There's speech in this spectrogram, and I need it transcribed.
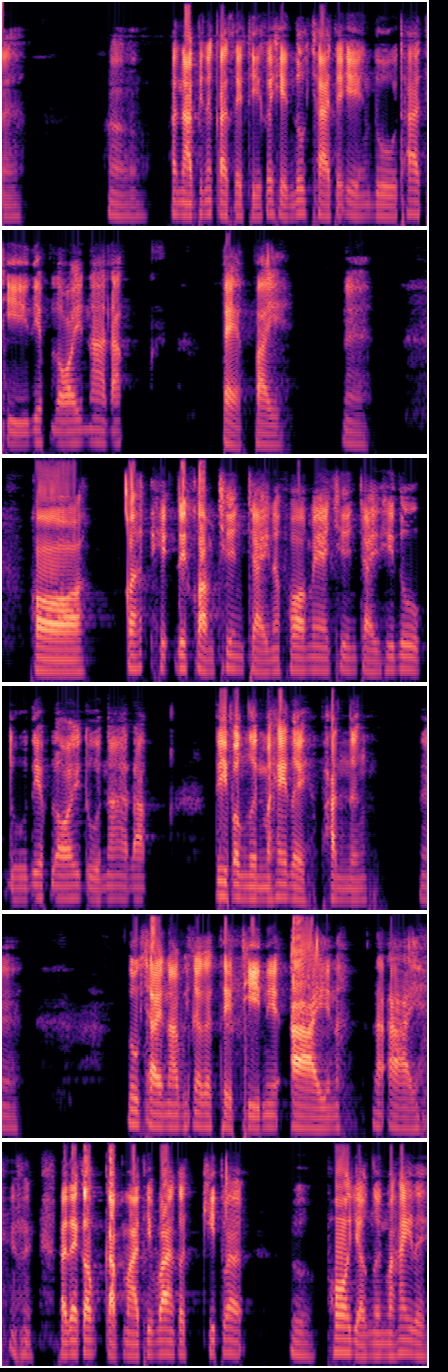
นะอนาพินกาเศรษฐีก็เห็นลูกชายตัวเองดูท่าทีเรียบร้อยน่ารักแปลกไปนะพอก็ด้วยความชื่นใจนะพ่อแม่ชื่นใจที่ลูกดูเรียบร้อยดูน่ารัก รีบเอาเงินมาให้เลยพันหนึ่งนะลูกชายนาพินกาเกษตรทีนี่อายนะ ละอายแล้วได้ก็กลับมาที่บ้านก็คิดว่า เออ พ่ออย่าเงินมาให้เลย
